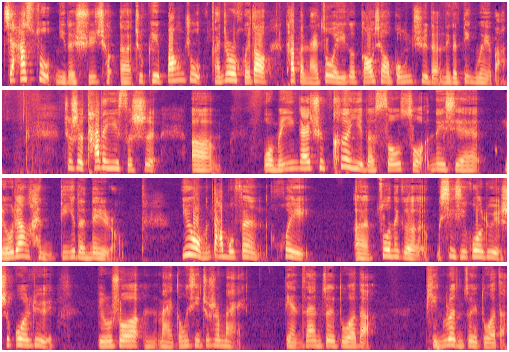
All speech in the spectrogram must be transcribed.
加速你的需求，呃就可以帮助，反正就是回到它本来作为一个高效工具的那个定位吧，就是他的意思是，嗯。我们应该去刻意的搜索那些流量很低的内容，因为我们大部分会，呃，做那个信息过滤是过滤，比如说，嗯，买东西就是买点赞最多的、评论最多的、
